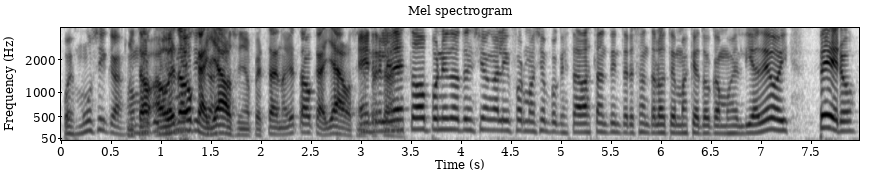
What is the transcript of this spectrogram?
Pues música. escuchar Ahora estado callado, señor Petana. Yo he estado callado, señor En realidad he estado poniendo atención a la información porque está bastante interesante los temas que tocamos el día de hoy, pero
